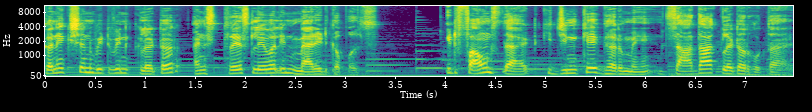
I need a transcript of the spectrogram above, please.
connection between clutter and stress level in married couples it founds that कि जिनके घर में ज़्यादा क्लटर होता है,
